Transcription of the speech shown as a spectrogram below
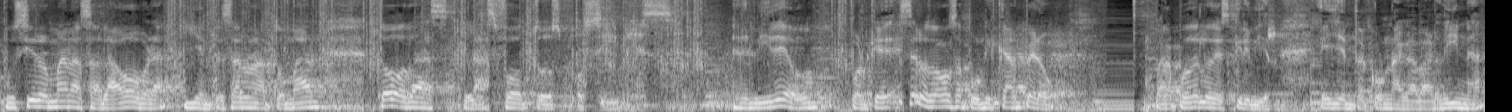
pusieron manos a la obra y empezaron a tomar todas las fotos posibles. En el video, porque se los vamos a publicar, pero para poderlo describir, ella entra con una gabardina,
